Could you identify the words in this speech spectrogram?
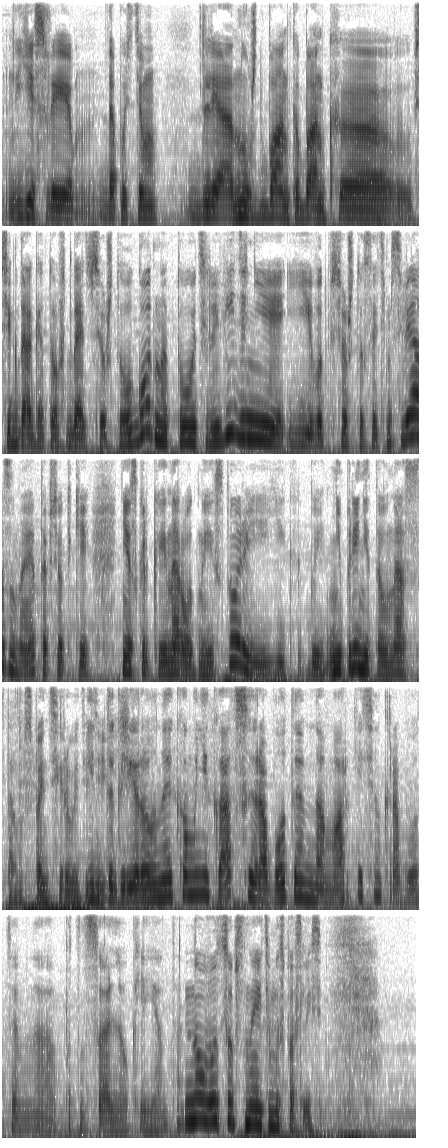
если, допустим, для нужд банка банк э, всегда готов дать все, что угодно, то телевидение и вот все, что с этим связано, это все-таки несколько инородные истории, и как бы не принято у нас там спонсировать эти Интегрированные вещи. коммуникации, работаем на маркетинг, работаем на потенциального клиента. Ну вот, собственно, этим и спаслись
